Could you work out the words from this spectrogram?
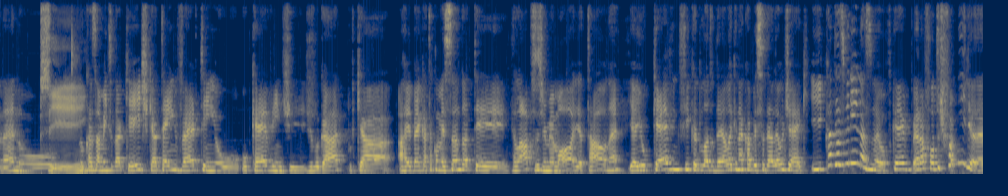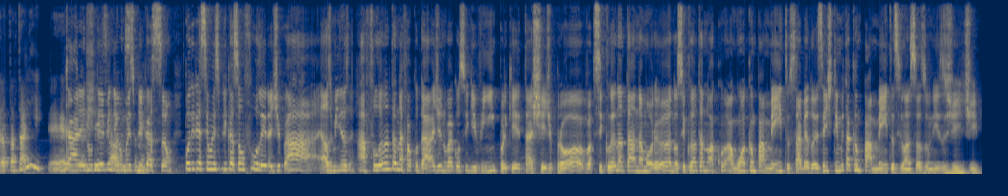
né? No, Sim. no casamento da Kate, que até invertem o, o Kevin de, de lugar, porque a, a Rebecca tá começando a ter relapsos de memória e tal, né? E aí o Kevin fica do lado dela, que na cabeça dela é o Jack. E cadê as meninas, meu? Porque era foto de família, né? Era pra estar tá ali. É, Cara, e não teve nenhuma explicação. Também. Poderia ser uma explicação fuleira, tipo, ah, as meninas. A fulana tá na faculdade, não vai conseguir vir porque tá cheio de prova. Ciclana tá namorando, Ciclana tá em algum acampamento, sabe? Adolescente tem muito acampamento assim lá nos Estados Unidos de, de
